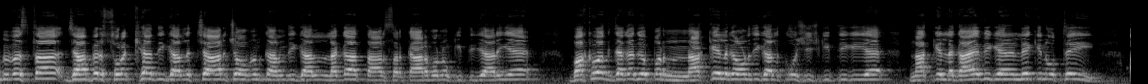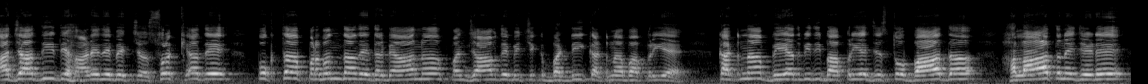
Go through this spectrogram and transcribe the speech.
ਵਿਵਸਥਾ ਜਾਂ ਫਿਰ ਸੁਰੱਖਿਆ ਦੀ ਗੱਲ, ਚਾਰ ਚੌਬਨ ਕਰਨ ਦੀ ਗੱਲ ਲਗਾਤਾਰ ਸਰਕਾਰ ਵੱਲੋਂ ਕੀਤੀ ਜਾ ਰਹੀ ਹੈ। ਵੱਖ-ਵੱਖ ਜਗ੍ਹਾ ਦੇ ਉੱਪਰ ਨਾਕੇ ਲਗਾਉਣ ਦੀ ਗੱਲ ਕੋਸ਼ਿਸ਼ ਕੀਤੀ ਗਈ ਹੈ। ਨਾਕੇ ਲਗਾਏ ਵੀ ਗਏ ਨੇ, ਲੇਕਿਨ ਉੱਥੇ ਹੀ ਆਜ਼ਾਦੀ ਦਿਹਾੜੇ ਦੇ ਵਿੱਚ, ਸੁਰੱਖਿਆ ਦੇ ਪੁਖਤਾ ਪ੍ਰਬੰਧਾਂ ਦੇ ਦਰਮਿਆਨ ਪੰਜਾਬ ਦੇ ਵਿੱਚ ਇੱਕ ਵੱਡੀ ਘਟਨਾ ਵਾਪਰੀ ਹੈ। ਘਟਨਾ ਬੇਅਦਬੀ ਦੀ ਵਾਪਰੀ ਹੈ, ਜਿਸ ਤੋਂ ਬਾਅਦ ਹਾਲਾਤ ਨੇ ਜਿਹੜੇ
